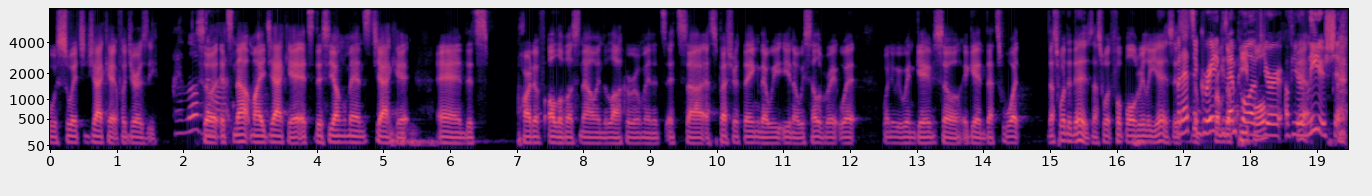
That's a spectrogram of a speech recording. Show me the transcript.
we'll switch jacket for jersey. I love so that. it's not my jacket; it's this young man's jacket, and it's part of all of us now in the locker room. And it's it's uh, a special thing that we you know we celebrate with when we win games. So again, that's what that's what it is. That's what football really is. but It's that's a great example of your of your Yeah. leadership.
